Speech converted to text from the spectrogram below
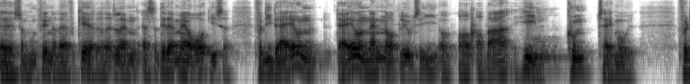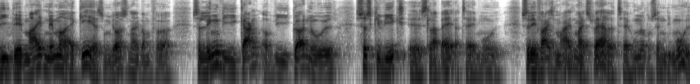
øh, som hun finder, der er forkert eller et eller andet. Altså det der med at overgive sig. Fordi der er jo en, der er jo en anden oplevelse i at, at, at bare helt kun tage imod. Fordi det er meget nemmere at agere, som vi også snakkede om før. Så længe vi er i gang, og vi gør noget, så skal vi ikke øh, slappe af og tage imod. Så det er faktisk meget, meget svært at tage 100% imod.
